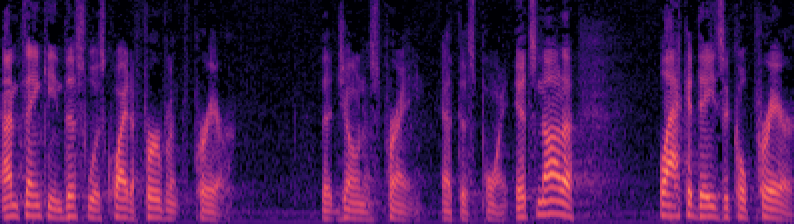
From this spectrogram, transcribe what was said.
I'm thinking this was quite a fervent prayer that Jonah's praying at this point. It's not a lackadaisical prayer.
